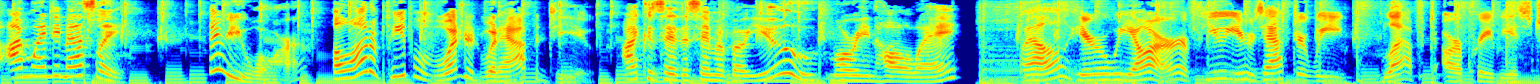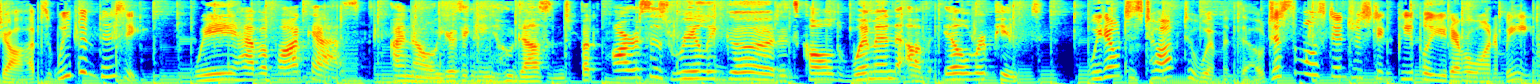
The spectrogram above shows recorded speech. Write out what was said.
I'm Wendy Mesley. There you are. A lot of people have wondered what happened to you. I could say the same about you, Maureen Holloway. Well, here we are, a few years after we left our previous jobs. We've been busy. We have a podcast. I know you're thinking who doesn't, but ours is really good. It's called Women of Ill Repute. We don't just talk to women, though, just the most interesting people you'd ever want to meet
